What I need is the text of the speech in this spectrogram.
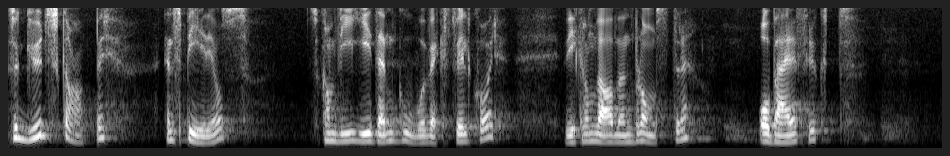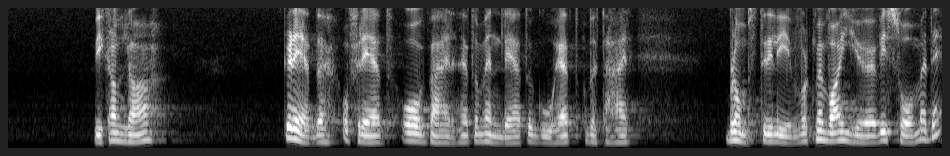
Så Gud skaper en spire i oss. Så kan vi gi den gode vekstvilkår. Vi kan la den blomstre, og bære frukt. Vi kan la glede og fred og overbærenhet og vennlighet og godhet. Og dette her blomstre i livet vårt. Men hva gjør vi så med det?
